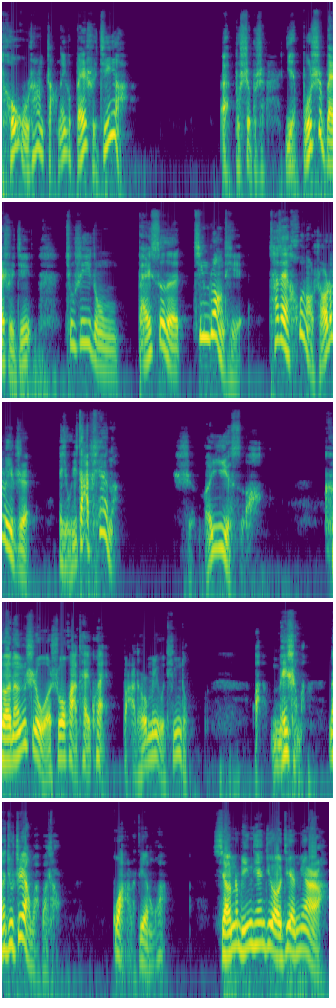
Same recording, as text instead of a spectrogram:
头骨上长那个白水晶啊？哎，不是不是，也不是白水晶，就是一种白色的晶状体，它在后脑勺的位置有一大片呢。什么意思啊？可能是我说话太快，把头没有听懂。啊，没什么，那就这样吧。把头挂了电话，想着明天就要见面啊，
